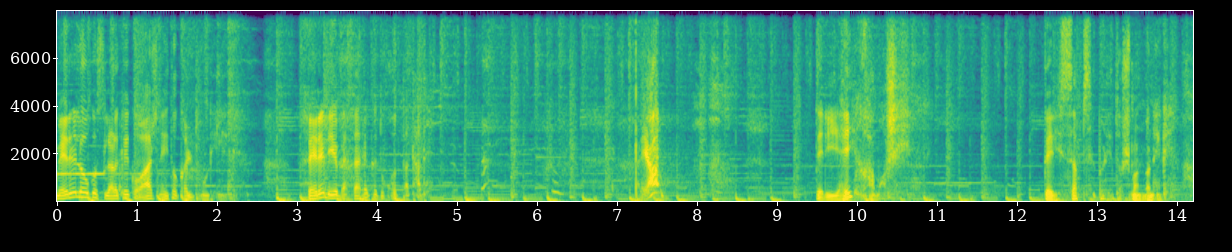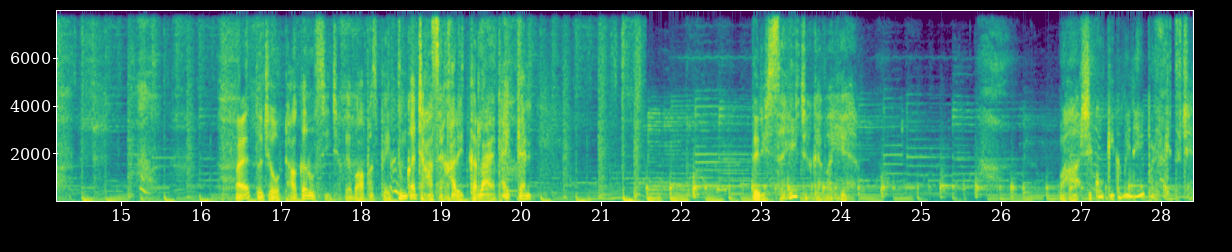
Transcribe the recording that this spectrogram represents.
मेरे लोग उस लड़के को आज नहीं तो कल ढूंढ ही लेंगे। तेरे लिए बेहतर है कि तू खुद बता दे। अरे अब तेरी यही खामोशी तेरी सबसे बड़ी दुश्मन बनेगी। मैं तुझे उठाकर उसी जगह वापस भेज दूँगा जहाँ से खरीद कर लाया था एक दिन। तेरी सही जगह वही है। वहाँ आशिकों की कमी नहीं पड़ेगी तुझे।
